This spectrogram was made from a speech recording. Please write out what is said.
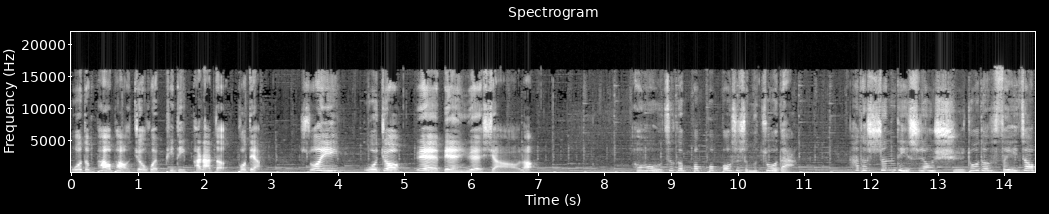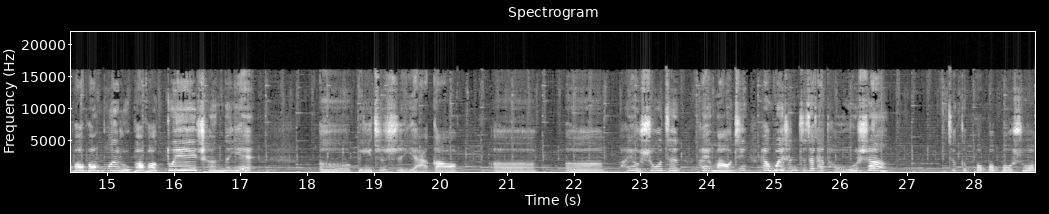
我的泡泡就会噼里啪啦的破掉，所以我就越变越小了。哦，这个包包包是什么做的？它的身体是用许多的肥皂泡泡、沐浴乳泡泡堆成的耶。呃，鼻子是牙膏，呃呃，还有梳子。还有毛巾，还有卫生纸在它头上。这个包包包说，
